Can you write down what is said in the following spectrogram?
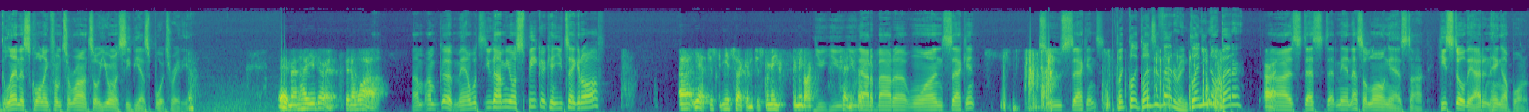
Glenn is calling from Toronto. You're on CBS Sports Radio. Hey man, how you doing? It's been a while. I'm I'm good, man. What's you got me on speaker? Can you take it off? Uh, yeah, just give me a second. Just give me, give me like You you, 10 you got seconds. about uh one second, two seconds. Glenn, Glenn, Glenn's a veteran. Glenn, you know better. All right. Uh, that's that man. That's a long ass time. He's still there. I didn't hang up on him.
